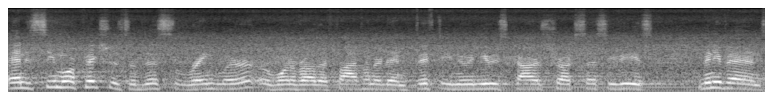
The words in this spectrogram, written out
And to see more pictures of this Wrangler or one of our other 550 new and used cars, trucks, SUVs, minivans,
